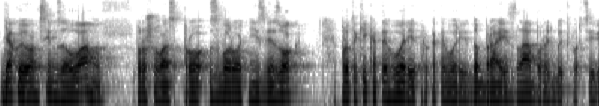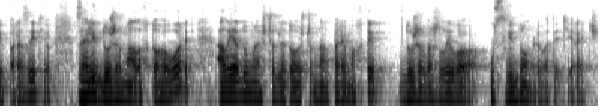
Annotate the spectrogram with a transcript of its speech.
Дякую вам всім за увагу. Прошу вас про зворотній зв'язок, про такі категорії, про категорії добра і зла, боротьби творців і паразитів. Взагалі дуже мало хто говорить, але я думаю, що для того, щоб нам перемогти, дуже важливо усвідомлювати ті речі.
